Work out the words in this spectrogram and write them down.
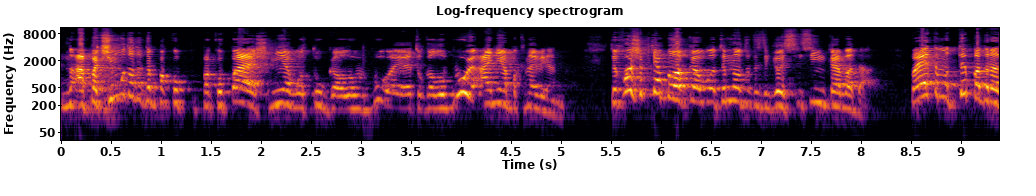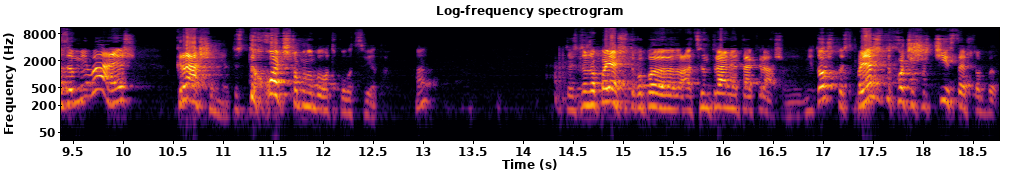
Ну, а почему ты это покупаешь не вот ту голубую, эту голубую, а не обыкновенную? Ты хочешь, чтобы у тебя была вот именно вот эта синенькая вода. Поэтому ты подразумеваешь, крашение. То есть ты хочешь, чтобы оно было такого цвета. А? То есть нужно понять, что такое а, центральное это окрашивание. Не то, что, то есть, понятно, что ты хочешь чистое, чтобы было,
